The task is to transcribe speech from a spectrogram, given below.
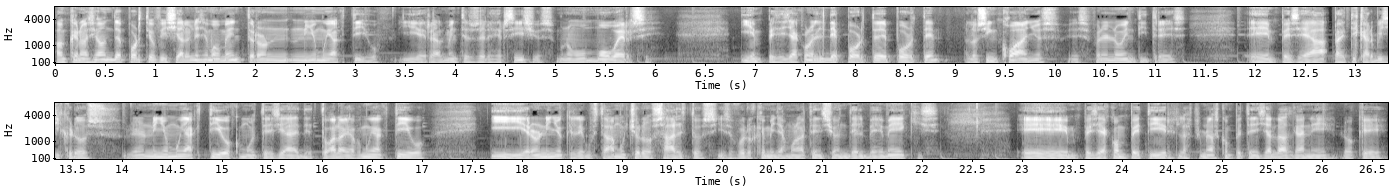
aunque no hacía un deporte oficial en ese momento, era un niño muy activo y realmente eso el es uno moverse y empecé ya con el deporte, deporte, a los 5 años, eso fue en el 93, eh, empecé a practicar bicicross, era un niño muy activo, como te decía, desde toda la vida fue muy activo y era un niño que le gustaba mucho los saltos y eso fue lo que me llamó la atención del BMX. Eh, empecé a competir, las primeras competencias las gané, lo que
